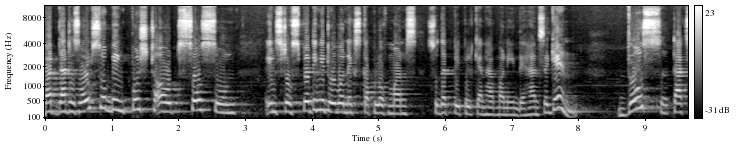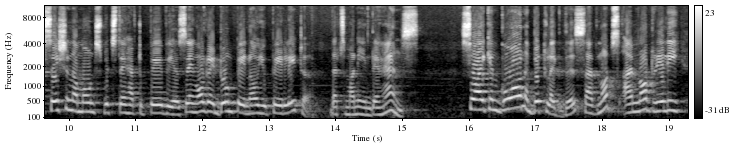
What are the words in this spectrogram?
But that is also being pushed out so soon instead of spreading it over next couple of months so that people can have money in their hands again. Those taxation amounts which they have to pay, we are saying, all right, don't pay now, you pay later. That's money in their hands. So I can go on a bit like this. I've not, I'm not really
